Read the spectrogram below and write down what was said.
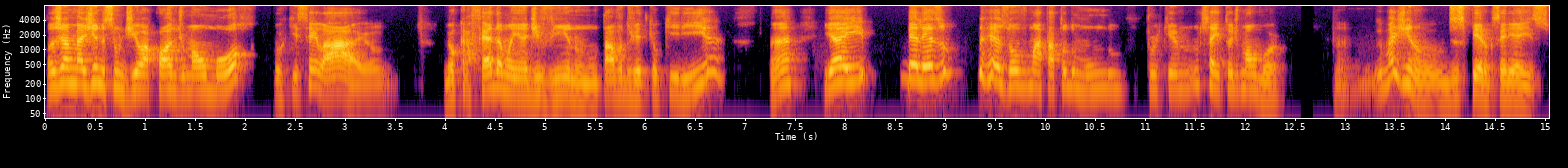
Você já imagina se um dia eu acordo de mau humor porque sei lá, eu, meu café da manhã divino não estava do jeito que eu queria, né? E aí, beleza, eu resolvo matar todo mundo porque não sei, estou de mau humor. Né? Imagina o desespero que seria isso.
